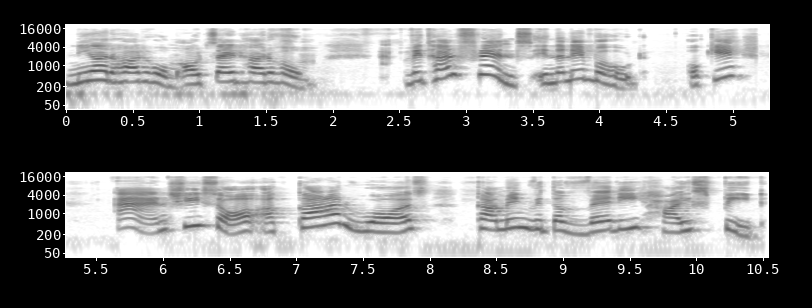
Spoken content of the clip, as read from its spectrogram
near her home, outside her home, with her friends in the neighborhood. Okay, and she saw a car was coming with a very high speed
